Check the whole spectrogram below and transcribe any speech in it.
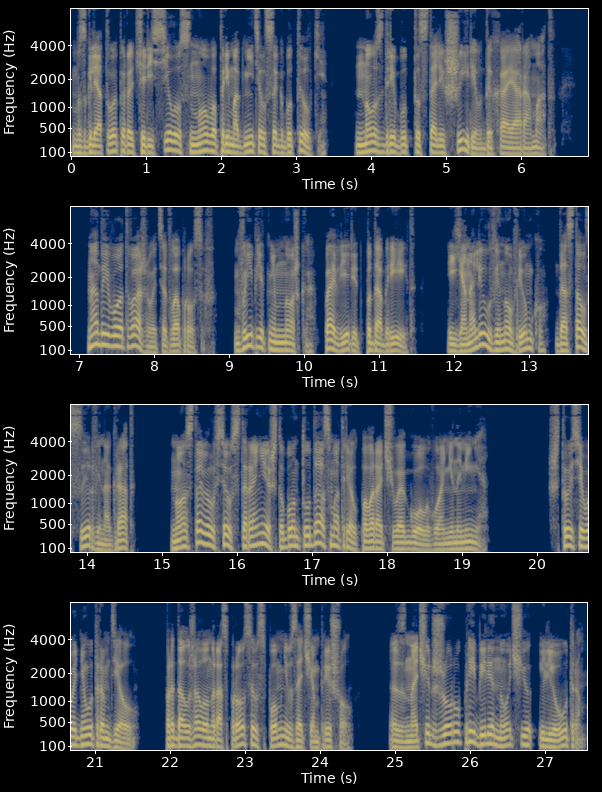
взгляд опера через силу снова примагнитился к бутылке. Ноздри будто стали шире, вдыхая аромат. Надо его отваживать от вопросов. Выпьет немножко, поверит, подобреет. Я налил вино в рюмку, достал сыр, виноград, но оставил все в стороне, чтобы он туда смотрел, поворачивая голову, а не на меня. «Что сегодня утром делал?» Продолжал он расспросы, вспомнив, зачем пришел. «Значит, Жору прибили ночью или утром.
